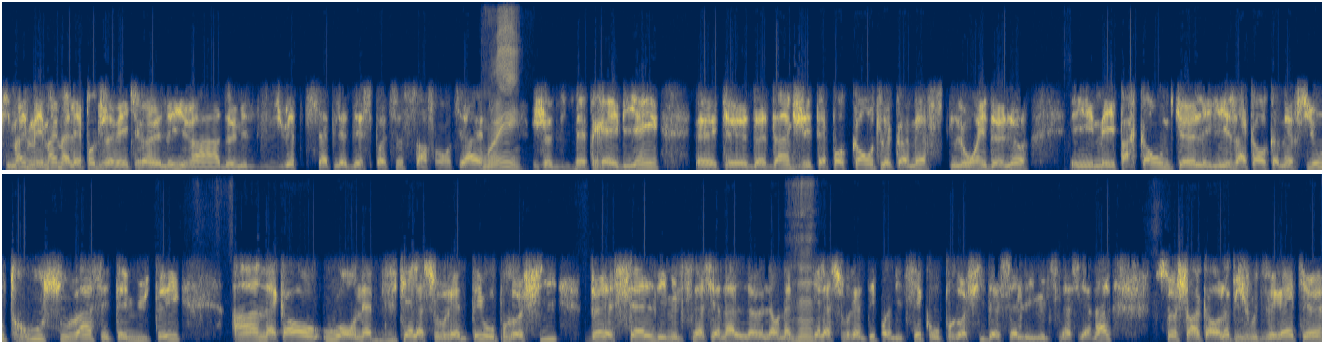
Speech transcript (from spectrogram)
puis même, mais même à l'époque, j'avais écrit un livre en 2018 qui s'appelait Despotisme sans frontières. Oui. Je disais très bien euh, que dedans que j'étais pas contre le commerce, loin de là. Et mais par contre que les, les accords commerciaux, trop souvent, s'étaient mutés en accord où on abdiquait la souveraineté au profit de celle des multinationales. Là, on abdiquait la souveraineté politique au profit de celle des multinationales. Ça, je suis encore là, puis je vous dirais que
